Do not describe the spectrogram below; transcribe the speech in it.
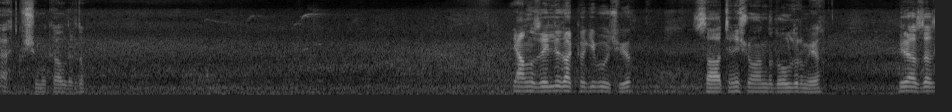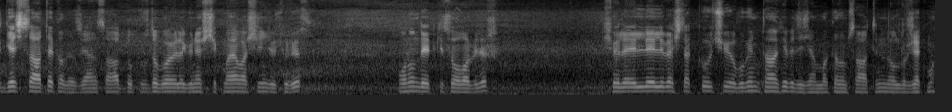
Evet kuşumu kaldırdım. Yalnız 50 dakika gibi uçuyor. Saatini şu anda doldurmuyor. Biraz da geç saate kalıyoruz. Yani saat 9'da böyle güneş çıkmaya başlayınca uçuruyoruz. Onun da etkisi olabilir. Şöyle 50-55 dakika uçuyor. Bugün takip edeceğim. Bakalım saatini dolduracak mı?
